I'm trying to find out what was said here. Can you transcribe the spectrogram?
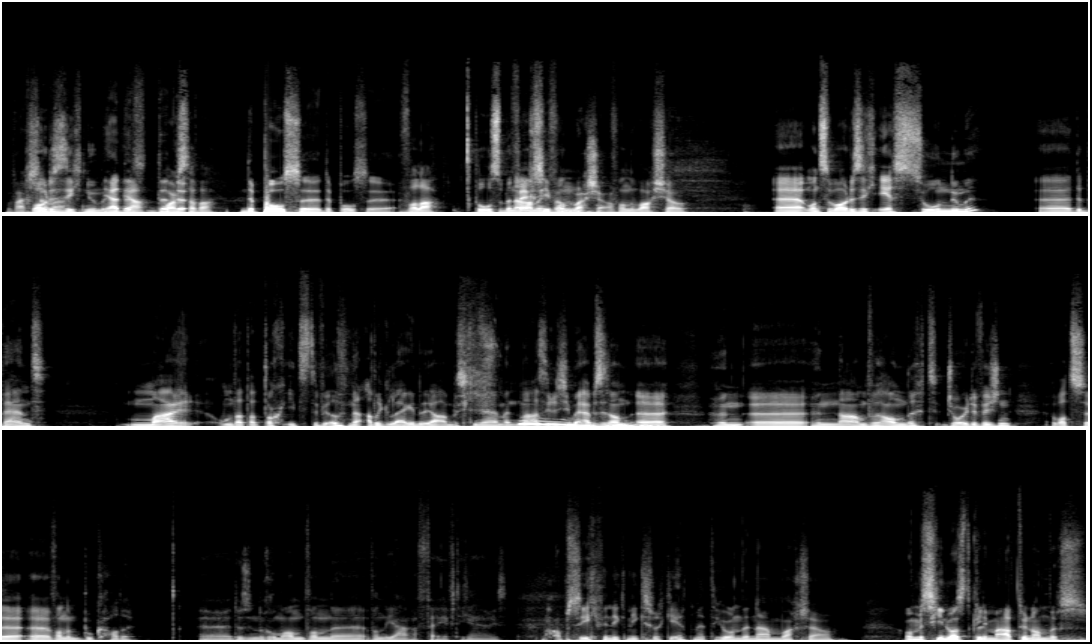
Warschau. wouden ze zich noemen. Ja, de- de- Warsawa. De Poolse... De Poolse Voilà, Poolse benaming Versie van, van Warschau. Van Warschau. Eh, want ze wouden zich eerst zo noemen, eh, de band. Maar omdat dat toch iets te veel de nadruk legde, ja, misschien hè, met het nazi-regime, hebben ze dan eh, hun, eh, hun naam veranderd, Joy Division, wat ze eh, van een boek hadden. Eh, dus een roman van, eh, van de jaren 50 ergens. Maar op zich vind ik niks verkeerd met gewoon de naam Warschau. Of misschien was het klimaat toen anders.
